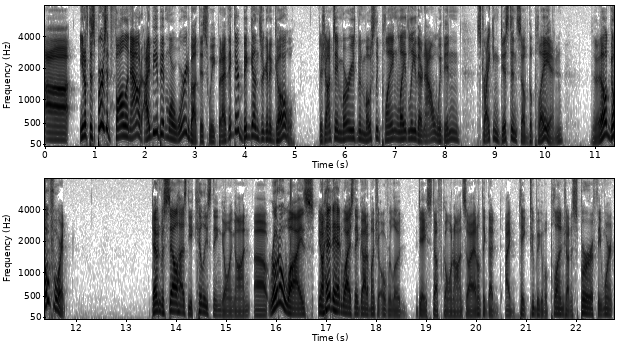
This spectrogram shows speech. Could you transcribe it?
Uh, you know, if the Spurs had fallen out, I'd be a bit more worried about this week, but I think their big guns are going to go. DeJounte Murray's been mostly playing lately. They're now within striking distance of the play in. They'll go for it. Devin Vassell has the Achilles thing going on. Uh, Roto wise, you know, head to head wise, they've got a bunch of overload day stuff going on. So I don't think that I'd take too big of a plunge on a spur if they weren't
